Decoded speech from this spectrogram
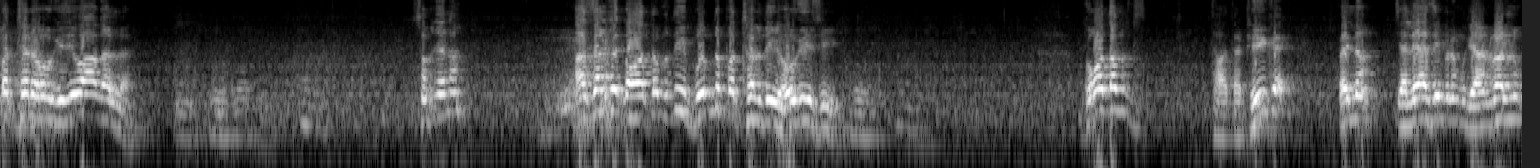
ਪੱਥਰ ਹੋ ਗਈ ਸੀ ਉਹ ਆ ਗੱਲ ਹੈ। ਸਮਝੇ ਨਾ? ਅਸਲ ਵਿੱਚ ਗੌਤਮ ਦੀ ਬੁੱਧ ਪੱਥਰ ਦੀ ਹੋ ਗਈ ਸੀ। ਗੌਤਮ, ਤਾਂ ਤਾਂ ਠੀਕ ਹੈ। ਪਹਿਲਾਂ ਚੱਲਿਆ ਸੀ ਬ੍ਰਹਮ ਗਿਆਨ ਵੱਲ ਨੂੰ।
